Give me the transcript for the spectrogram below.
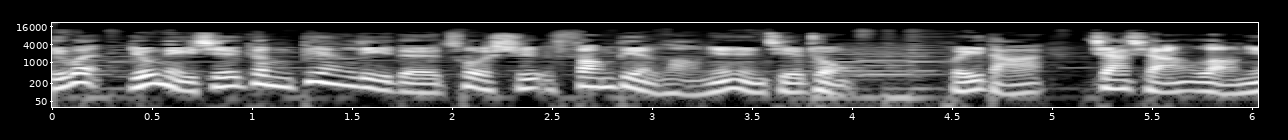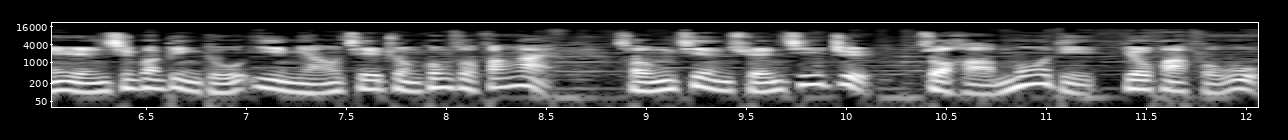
提问：有哪些更便利的措施方便老年人接种？回答：加强老年人新冠病毒疫苗接种工作方案，从健全机制、做好摸底、优化服务、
